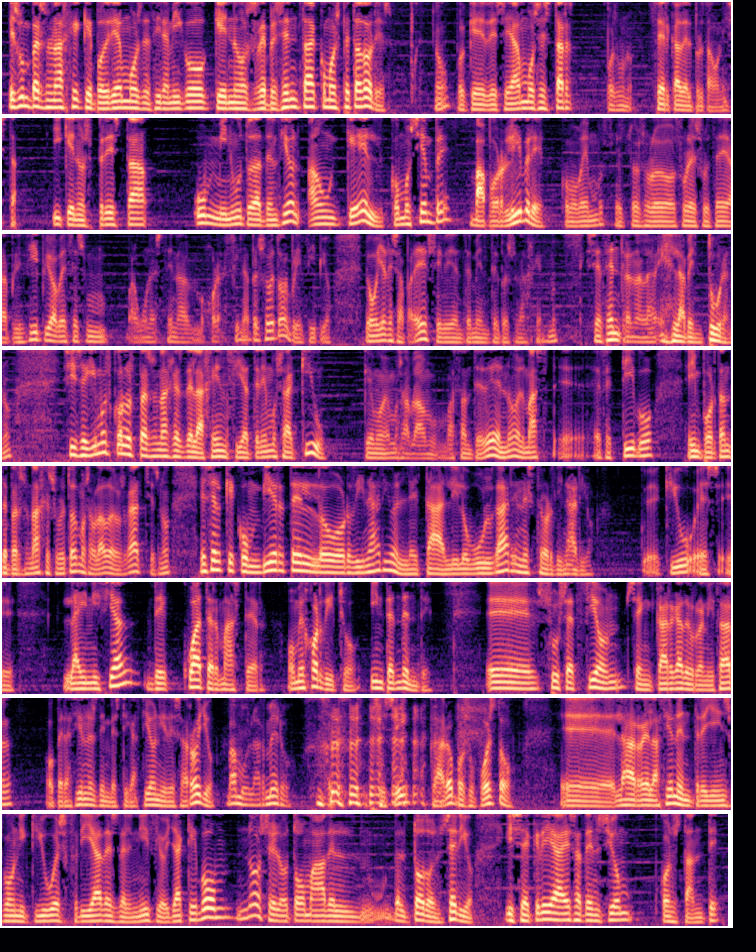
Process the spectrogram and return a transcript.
es un personaje que podríamos decir, amigo, que nos representa como espectadores, ¿no? Porque deseamos estar, pues bueno, cerca del protagonista y que nos presta un minuto de atención, aunque él, como siempre, va por libre, como vemos, esto solo suele suceder al principio, a veces un- alguna escena a lo mejor al final, pero sobre todo al principio. Luego ya desaparece, evidentemente, el personaje, ¿no? Se centran en la, en la aventura, ¿no? Si seguimos con los personajes de la agencia, tenemos a Q, que hemos hemos hablado bastante de él, ¿no? El más eh, efectivo e importante personaje, sobre todo hemos hablado de los gaches, ¿no? Es el que convierte lo ordinario en letal y lo vulgar en extraordinario. Eh, Q es eh, la inicial de Quatermaster, o mejor dicho, intendente. Eh, su sección se encarga de organizar operaciones de investigación y desarrollo. Vamos, el armero. Sí, sí, claro, por supuesto. Eh, la relación entre James Bond y Q es fría desde el inicio, ya que Bond no se lo toma del, del todo en serio y se crea esa tensión constante.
